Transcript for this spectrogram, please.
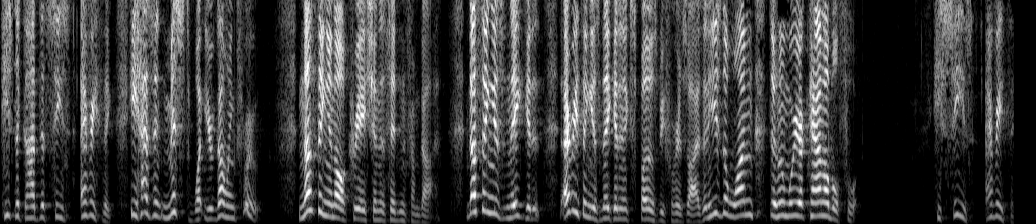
He's the God that sees everything. He hasn't missed what you're going through. Nothing in all creation is hidden from God. Nothing is naked. Everything is naked and exposed before his eyes. And he's the one to whom we're accountable for. He sees everything.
